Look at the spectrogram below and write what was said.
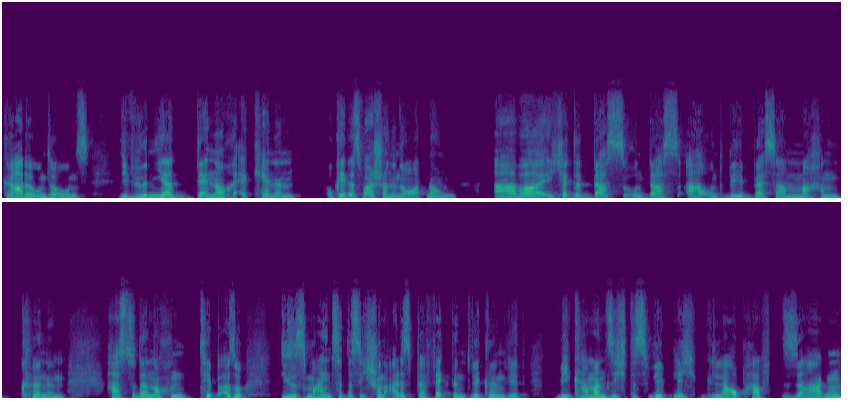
gerade unter uns, die würden ja dennoch erkennen, okay, das war schon in Ordnung, aber ich hätte das und das A und B besser machen können. Hast du da noch einen Tipp? Also dieses Mindset, dass sich schon alles perfekt entwickeln wird. Wie kann man sich das wirklich glaubhaft sagen,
